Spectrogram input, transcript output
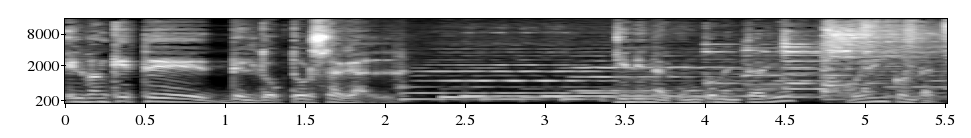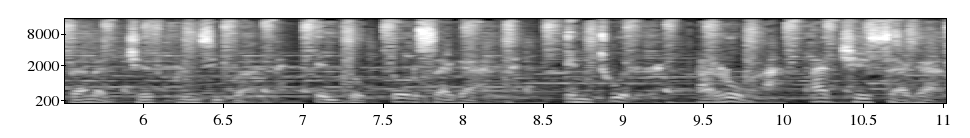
el banquete del Dr. Zagal. ¿Tienen algún comentario? Pueden contactar al chef principal, el Dr. Zagal, en Twitter, arroba hzagal.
